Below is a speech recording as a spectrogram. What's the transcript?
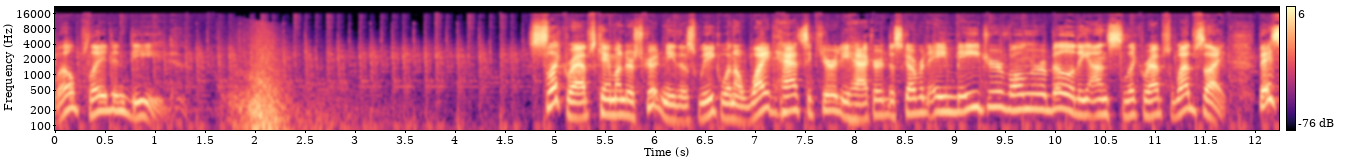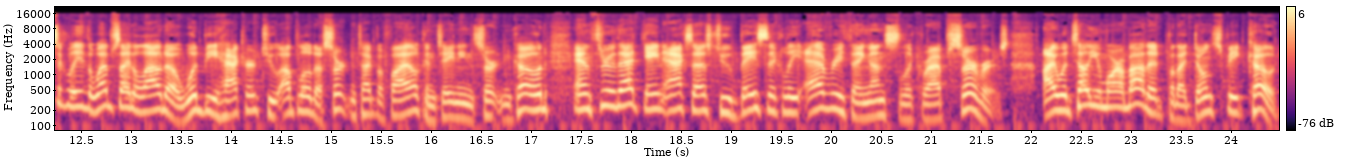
Well played indeed. Slickwraps came under scrutiny this week when a white hat security hacker discovered a major vulnerability on Slickwrap's website. Basically, the website allowed a would be hacker to upload a certain type of file containing certain code, and through that gain access to basically everything on Slickwrap's servers. I would tell you more about it, but I don't speak code.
